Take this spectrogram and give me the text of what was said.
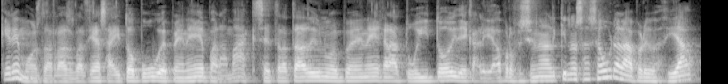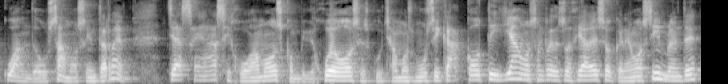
Queremos dar las gracias a iTop VPN para Mac. Se trata de un VPN gratuito y de calidad profesional que nos asegura la privacidad cuando usamos Internet, ya sea si jugamos con videojuegos, escuchamos música, cotillamos en redes sociales o queremos simplemente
